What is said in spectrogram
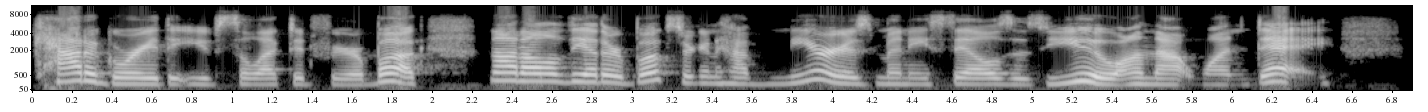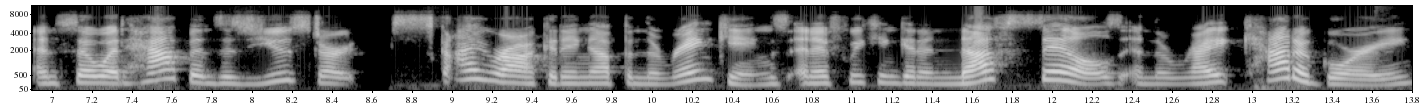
category that you've selected for your book, not all of the other books are going to have near as many sales as you on that one day. And so what happens is you start skyrocketing up in the rankings and if we can get enough sales in the right category,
